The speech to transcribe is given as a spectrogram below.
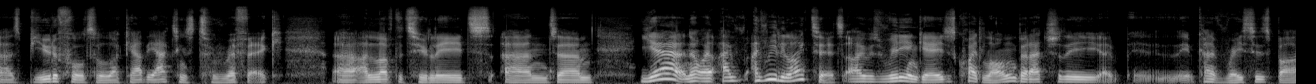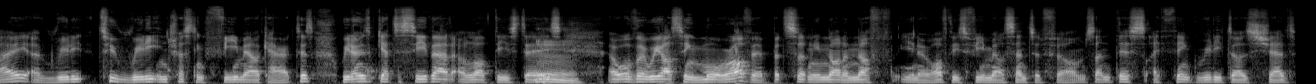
Uh, it's beautiful to look at. The acting's terrific. Uh, I love the two leads, and um, yeah, no, I, I really liked it. I was really engaged. It's quite long, but actually, uh, it kind of races by. A really two really interesting female characters. We don't get to see that a lot these days, mm. although we are seeing more of it, but certainly not enough, you know, of these female-centered films. And this, I think, really does shed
